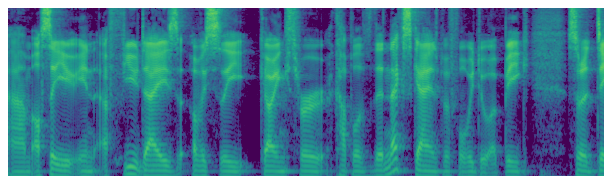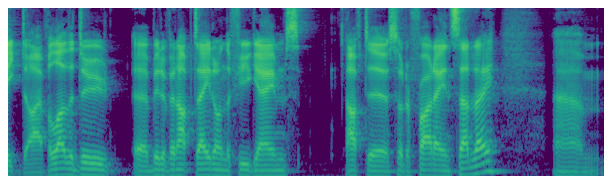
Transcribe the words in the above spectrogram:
Um, I'll see you in a few days. Obviously, going through a couple of the next games before we do a big sort of deep dive. I'll either do a bit of an update on the few games after sort of Friday and Saturday, um,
